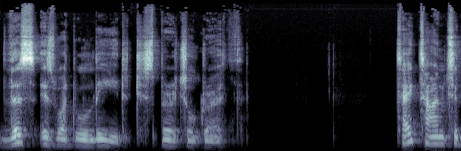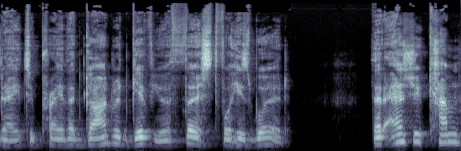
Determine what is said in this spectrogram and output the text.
This is what will lead to spiritual growth. Take time today to pray that God would give you a thirst for His Word, that as you come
